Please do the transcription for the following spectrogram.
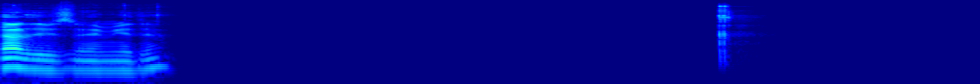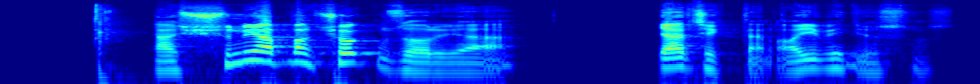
Nerede bizim M7? Ya şunu yapmak çok mu zor ya? Gerçekten ayıp ediyorsunuz.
